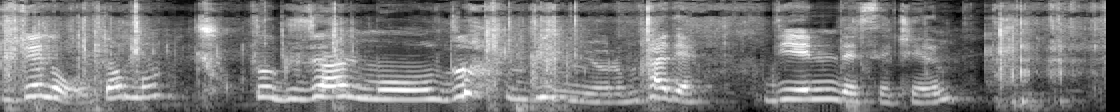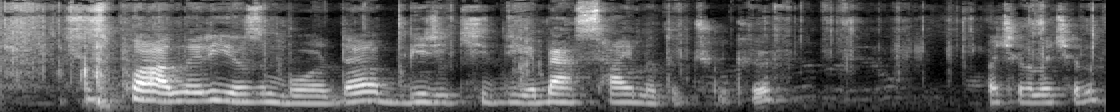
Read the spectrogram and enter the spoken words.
Güzel oldu ama çok da güzel mi oldu bilmiyorum. Hadi diğerini de seçelim. Siz puanları yazın bu arada. 1, 2 diye ben saymadım çünkü. Açalım açalım.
